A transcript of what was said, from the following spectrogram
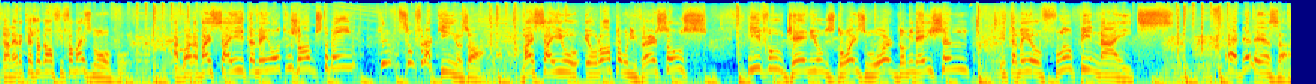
Galera quer jogar o FIFA mais novo. Agora vai sair também outros jogos também que são fraquinhos, ó. Vai sair o Europa Universals, Evil Genius 2 World Domination e também o Floppy Nights. É, beleza.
